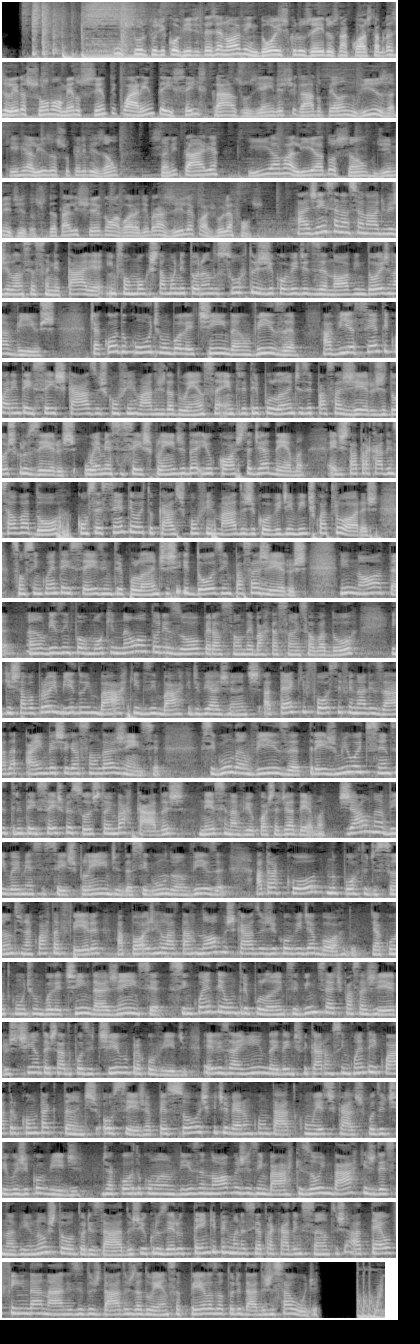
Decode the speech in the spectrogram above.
Um surto de Covid-19 em dois cruzeiros na costa brasileira soma ao menos 146 casos e é investigado pela Anvisa, que realiza supervisão sanitária e avalia a adoção de medidas. Os detalhes chegam agora de Brasília com a Júlia Afonso. A Agência Nacional de Vigilância Sanitária informou que está monitorando surtos de Covid-19 em dois navios. De acordo com o último boletim da Anvisa, havia 146 casos confirmados da doença entre tripulantes e passageiros de dois cruzeiros, o MSC Esplêndida e o Costa Diadema. Ele está atracado em Salvador, com 68 casos confirmados de Covid em 24 horas. São 56 em tripulantes e 12 em passageiros. Em nota, a Anvisa informou que não autorizou a operação da embarcação em Salvador e que estava proibido o embarque e desembarque de viajantes até que fosse finalizada a investigação da agência. Segundo a Anvisa, 3.836 pessoas estão embarcadas nesse navio Costa Diadema. Já o navio MSC Esplêndida, segundo a Anvisa, atracou no Porto de Santos na quarta-feira após relatar novos casos de Covid a bordo. De acordo com o último boletim da agência, 51 tripulantes e 27 passageiros tinham testado positivo para Covid. Eles ainda identificaram 54 contactantes, ou seja, pessoas que tiveram tiveram contato com esses casos positivos de Covid. De acordo com a Anvisa, novos desembarques ou embarques desse navio não estão autorizados e o cruzeiro tem que permanecer atracado em Santos até o fim da análise dos dados da doença pelas autoridades de saúde.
